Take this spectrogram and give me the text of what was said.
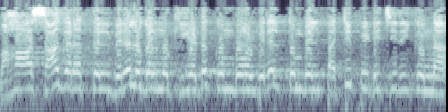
മഹാസാഗരത്തിൽ വിരലുകൾ മുക്കിയെടുക്കുമ്പോൾ വിരൽത്തുമ്പിൽ പറ്റിപ്പിടിച്ചിരിക്കുന്ന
